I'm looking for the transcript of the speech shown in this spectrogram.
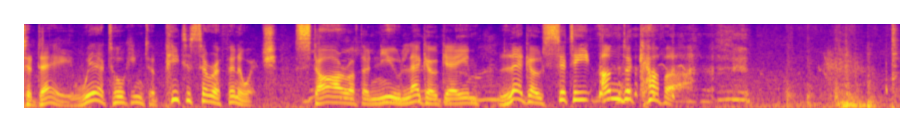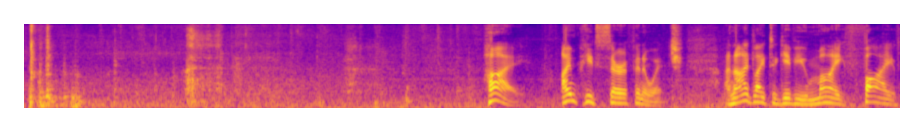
Today, we're talking to Peter Serafinowicz, star of the new LEGO game, LEGO City Undercover. Hi, I'm Peter Serafinowicz, and I'd like to give you my five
